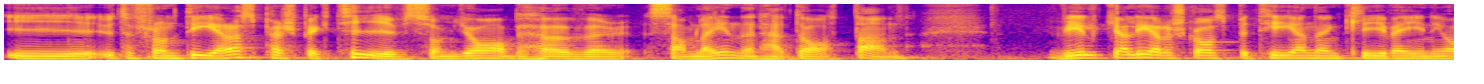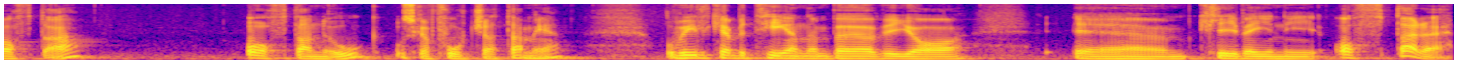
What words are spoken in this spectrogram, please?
i, utifrån deras perspektiv som jag behöver samla in den här datan. Vilka ledarskapsbeteenden kliver jag in i ofta? Ofta nog och ska fortsätta med. Och vilka beteenden behöver jag eh, kliva in i oftare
